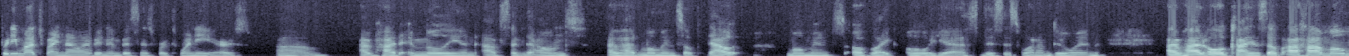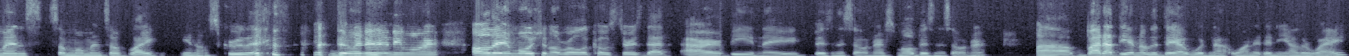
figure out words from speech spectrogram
pretty much by now, I've been in business for 20 years. Um, I've had a million ups and downs. I've had moments of doubt, moments of like, oh, yes, this is what I'm doing. I've had all kinds of aha moments, some moments of like, you know, screw this, not doing it anymore. All the emotional roller coasters that are being a business owner, small business owner. Uh, but at the end of the day, I would not want it any other way.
